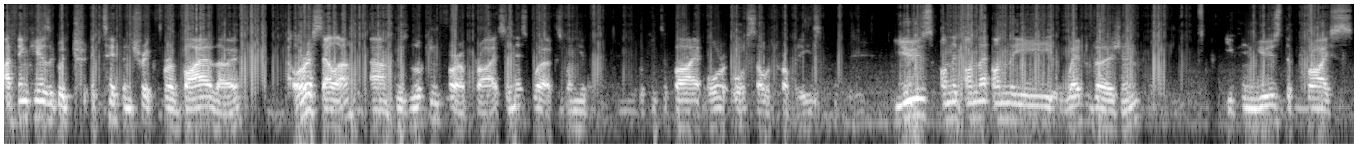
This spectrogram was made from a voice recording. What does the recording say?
I think here's a good tr- tip and trick for a buyer though, or a seller um, who's looking for a price, and this works when you're looking to buy or or sold properties. Use on the on the on the web version, you can use the price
